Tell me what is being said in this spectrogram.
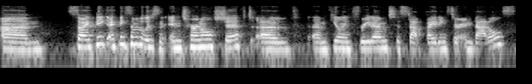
Um, so I think I think some of it was an internal shift of um, feeling freedom to stop fighting certain battles.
